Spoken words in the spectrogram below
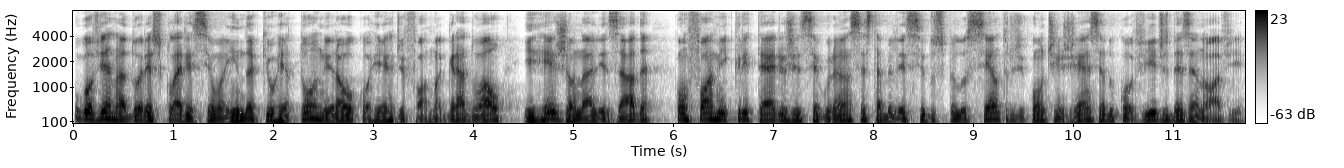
O governador esclareceu ainda que o retorno irá ocorrer de forma gradual e regionalizada, conforme critérios de segurança estabelecidos pelo Centro de Contingência do Covid-19.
